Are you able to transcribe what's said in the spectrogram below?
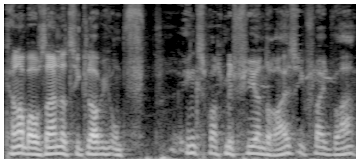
Kann aber auch sein, dass sie, glaube ich, um irgendwas mit 34 vielleicht war.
